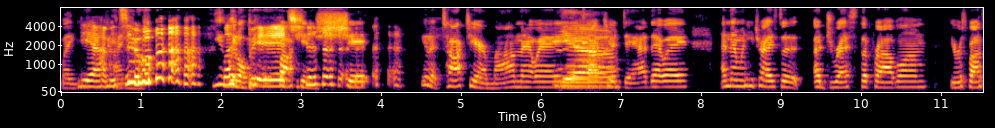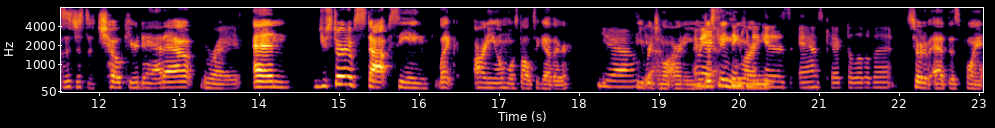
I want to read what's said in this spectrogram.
Like, Yeah, me too. You like, little bitch. fucking shit. You gonna talk to your mom that way? Yeah. gonna talk to your dad that way? And then when he tries to address the problem, your response is just to choke your dad out. right. And you sort of stop seeing like Arnie almost altogether, yeah. the Yeah. original Arnie. I You're mean, just do seeing think new he did Arnie. get his ass kicked a little bit. sort of at this point.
